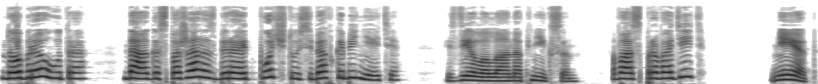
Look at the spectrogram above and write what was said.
«Доброе утро. Да, госпожа разбирает почту у себя в кабинете», — сделала она Книксон. «Вас проводить?» «Нет,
